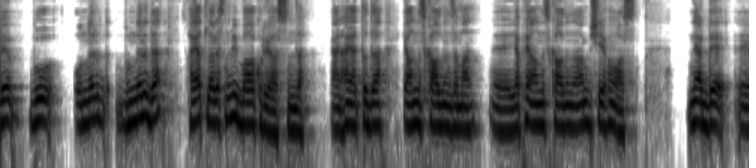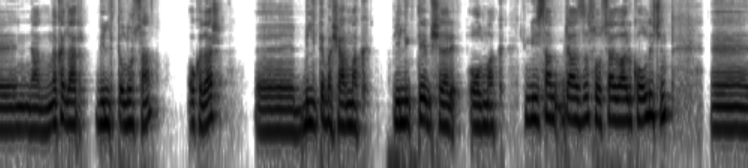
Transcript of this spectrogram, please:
ve bu onları bunları da hayatla arasında bir bağ kuruyor aslında. Yani hayatta da yalnız kaldığın zaman, e, yapayalnız kaldığın zaman bir şey yapamazsın. Nerede e, yani ne kadar birlikte olursan o kadar e, birlikte başarmak birlikte bir şeyler olmak. Çünkü insan biraz da sosyal varlık olduğu için e,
